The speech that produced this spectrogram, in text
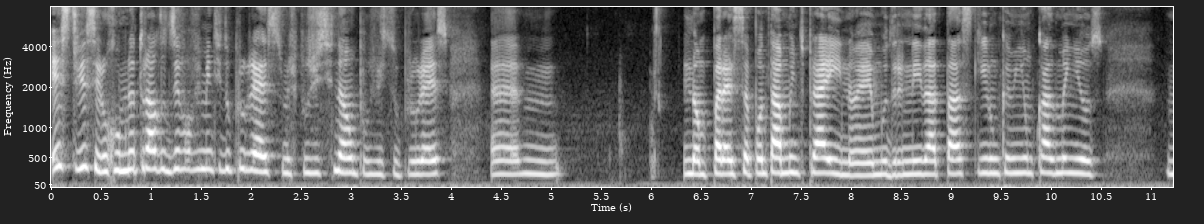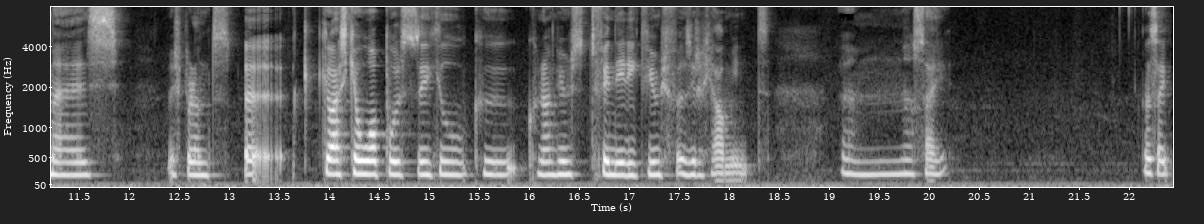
esse devia ser o rumo natural do desenvolvimento e do progresso, mas pelo visto não, pelo visto do progresso um, não me parece apontar muito para aí, não é? A modernidade está a seguir um caminho um bocado manhoso, mas, mas pronto, uh, que eu acho que é o oposto daquilo que, que nós devíamos defender e que devíamos fazer realmente. Um, não sei. Não sei.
